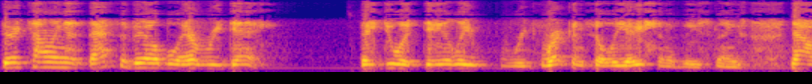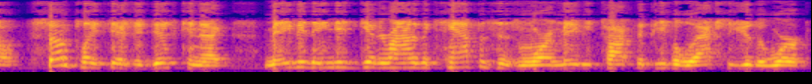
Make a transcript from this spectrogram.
they're telling us that's available every day. They do a daily re- reconciliation of these things. Now, someplace there's a disconnect. Maybe they need to get around to the campuses more and maybe talk to people who actually do the work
